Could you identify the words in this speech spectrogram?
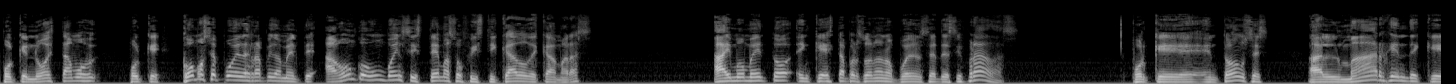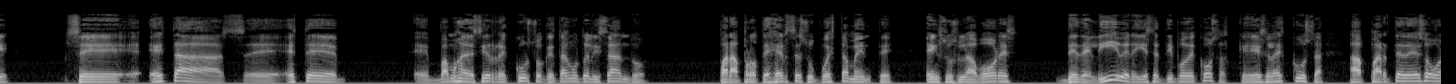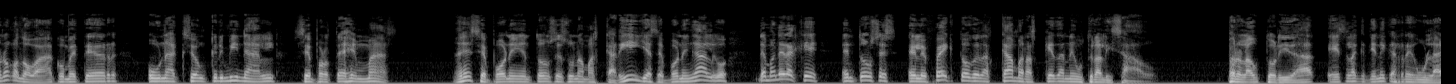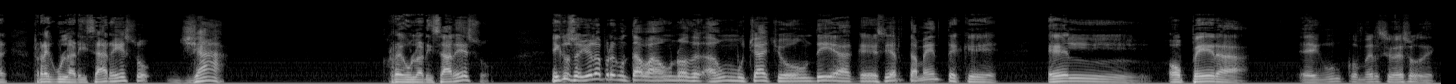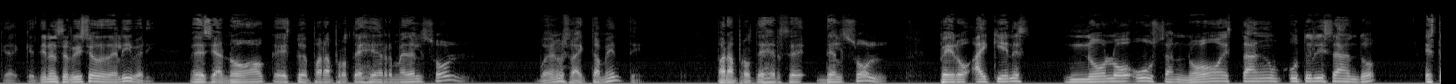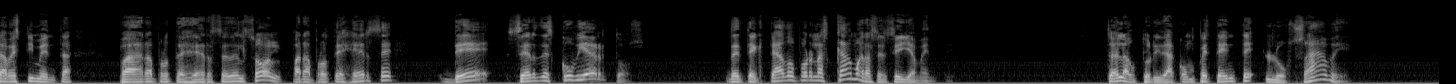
porque no estamos, porque ¿cómo se puede rápidamente, aún con un buen sistema sofisticado de cámaras, hay momentos en que estas personas no pueden ser descifradas? Porque entonces, al margen de que se estas eh, este eh, vamos a decir recursos que están utilizando para protegerse supuestamente en sus labores de delivery y ese tipo de cosas, que es la excusa. Aparte de eso, bueno, cuando van a cometer una acción criminal, se protegen más. ¿Eh? Se ponen entonces una mascarilla, se ponen algo, de manera que entonces el efecto de las cámaras queda neutralizado. Pero la autoridad es la que tiene que regular, regularizar eso ya. Regularizar eso. Incluso yo le preguntaba a uno a un muchacho un día que ciertamente que él opera en un comercio eso de que, que tiene servicio de delivery. Me decía, "No, que esto es para protegerme del sol." Bueno, exactamente. Para protegerse del sol. Pero hay quienes no lo usan, no están utilizando esta vestimenta para protegerse del sol, para protegerse de ser descubiertos, detectados por las cámaras sencillamente. Entonces la autoridad competente lo sabe.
